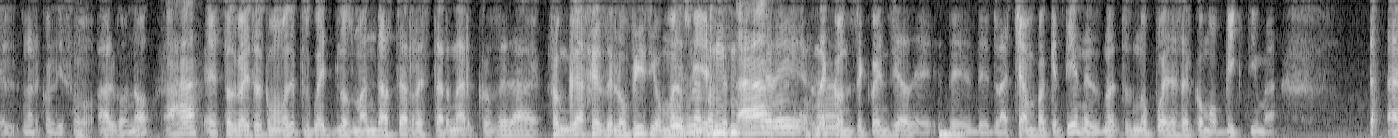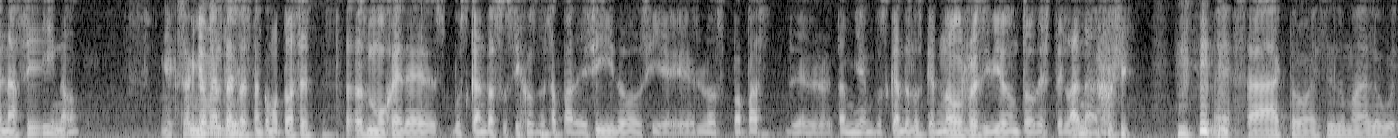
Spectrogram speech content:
el narco le hizo mm. algo, ¿no? Ajá. Estos güeyes es como de, pues güey, los mandaste a arrestar narcos, son gajes del oficio más una bien. Consecuencia de, una consecuencia de, la chamba que tienes, ¿no? Entonces no puede ser como víctima tan así, ¿no? Exactamente. Mientras tanto están como todas estas mujeres buscando a sus hijos desaparecidos y eh, los papás también buscándolos que no recibieron todo este lana, güey. Exacto, ese es lo malo, güey.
